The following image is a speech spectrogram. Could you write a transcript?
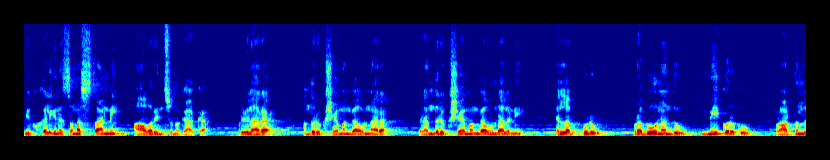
మీకు కలిగిన సమస్తాన్ని ఆవరించునుగాక. ప్రియులారా అందరూ క్షేమంగా ఉన్నారా? మీరందరూ క్షేమంగా ఉండాలని ఎల్లప్పుడూ ప్రభువునందు మీ కొరకు ప్రార్థనలు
